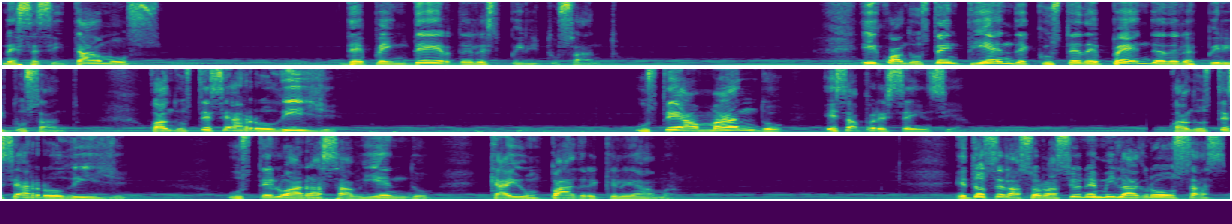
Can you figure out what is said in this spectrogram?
Necesitamos depender del Espíritu Santo. Y cuando usted entiende que usted depende del Espíritu Santo, cuando usted se arrodille, usted amando esa presencia, cuando usted se arrodille, usted lo hará sabiendo que hay un Padre que le ama. Entonces las oraciones milagrosas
